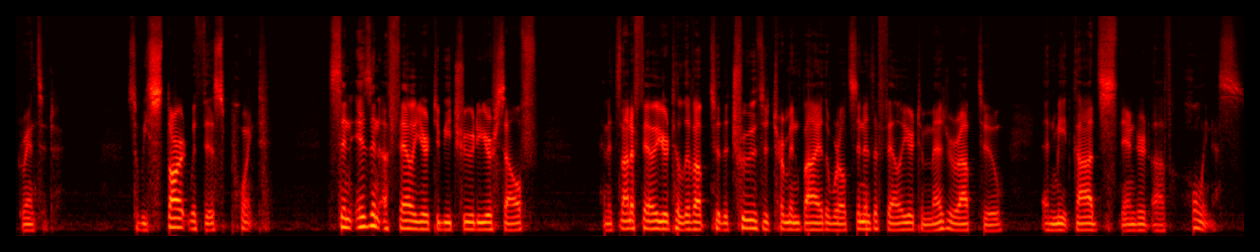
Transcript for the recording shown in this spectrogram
granted. So we start with this point. Sin isn't a failure to be true to yourself and it's not a failure to live up to the truths determined by the world. Sin is a failure to measure up to and meet God's standard of holiness.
